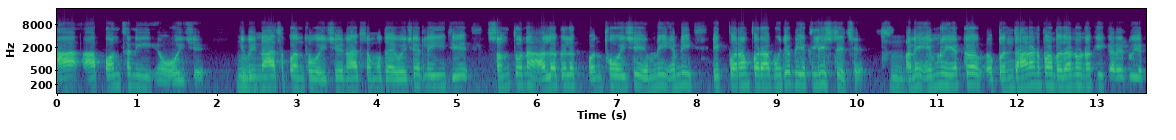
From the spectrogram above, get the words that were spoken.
આ આ પંથની હોય છે. કે ભાઈ નાથ પંથ હોય છે નાથ સમુદાય હોય છે એટલે એ જે સંતોના અલગ અલગ પંથો હોય છે એમની એમની એક પરંપરા મુજબ એક લિસ્ટ છે. અને એમનું એક બંધારણ પણ બધાનું નક્કી કરેલું એક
